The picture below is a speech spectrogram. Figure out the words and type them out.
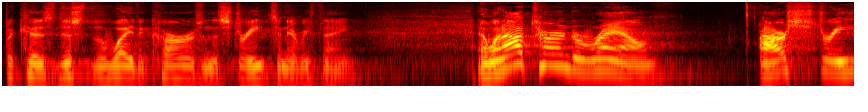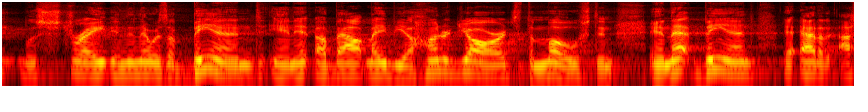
because is the way the curves and the streets and everything. And when I turned around, our street was straight, and then there was a bend in it about maybe 100 yards at the most. And in that bend, out of, I,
